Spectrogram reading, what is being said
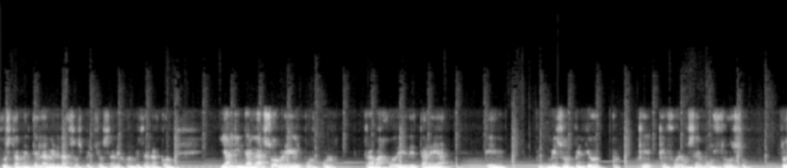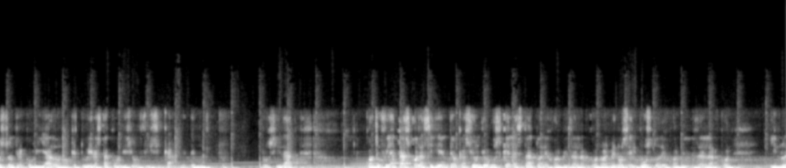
justamente La verdad sospechosa de Juan Luis de Alarcón. Y al indagar sobre él por, por trabajo de, tarea, eh, me sorprendió que, fuera un ser monstruoso. Todo esto entrecomillado, ¿no? que tuviera esta condición física de, monstruosidad. Cuando fui a Tasco la siguiente ocasión, yo busqué la estatua de Juan Luis de Alarcón, o al menos el busto de Juan Luis de Alarcón, y no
